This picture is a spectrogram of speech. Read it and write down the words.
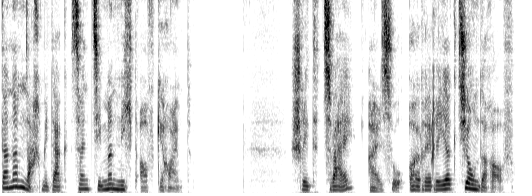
dann am Nachmittag sein Zimmer nicht aufgeräumt. Schritt 2, also eure Reaktion darauf.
